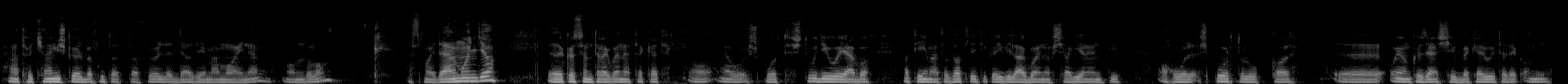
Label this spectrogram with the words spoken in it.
hát hogyha nem is körbefutatta a földet, de azért már majdnem, gondolom. Ezt majd elmondja. Köszöntelek benneteket a EO Sport stúdiójába. A témát az atlétikai világbajnokság jelenti, ahol sportolókkal ö, olyan közelségbe kerültetek, ami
